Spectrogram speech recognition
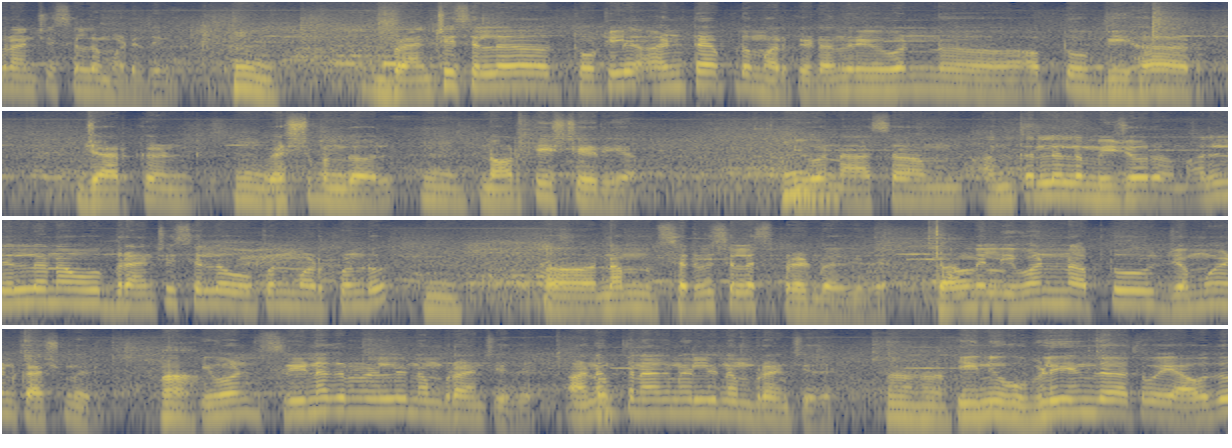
ಬ್ರಾಂಚಸ್ ಎಲ್ಲ ಮಾಡಿದ್ದೀವಿ. ಬ್ರಾಂಚಸ್ ಎಲ್ಲ ಟೋಟಲಿ ಅನ್ಟ್ಯಾಪ್ಡ್ ಮಾರ್ಕೆಟ್ ಅಂದರೆ even up to Bihar Jharkhand West Bengal north east area even Assam ಅಂತಲ್ಲೆಲ್ಲ ಮಿಜೋರಾಮ್ ಅಲ್ಲೆಲ್ಲ ನಾವು ಬ್ರಾಂಚಸ್ ಎಲ್ಲ ಓಪನ್ ಮಾಡಿಕೊಂಡು ನಮ್ಮ ಸರ್ವಿಸ್ ಎಲ್ಲ ಸ್ಪ್ರೆಡ್ ಆಗಿದೆ. ಆಮೇಲೆ even up to Jammu and Kashmir even ಶ್ರೀನಗರ್ನಲ್ಲಿ ನಮ್ಮ ಬ್ರಾಂಚ್ ಇದೆ ಅನಂತನಾಗ್ನಲ್ಲಿ ನಮ್ಮ ಬ್ರಾಂಚ್ ಇದೆ. ಈಗ ನೀವು ಹುಬ್ಳಿಯಿಂದ ಅಥವಾ ಯಾವುದೋ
